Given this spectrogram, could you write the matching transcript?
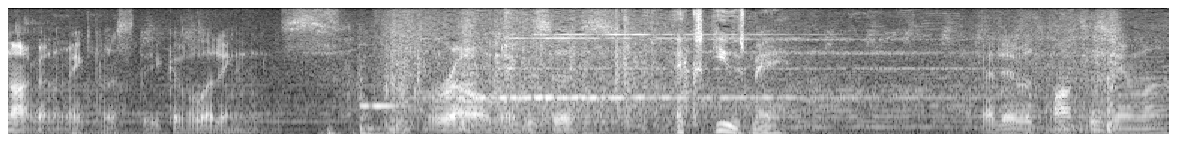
not gonna make the mistake of letting Rome exist. Excuse me. Like I did with Montezuma.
